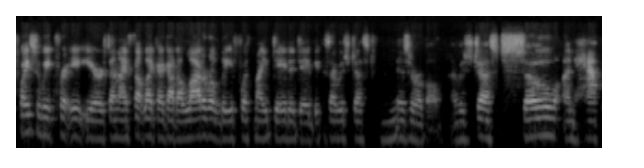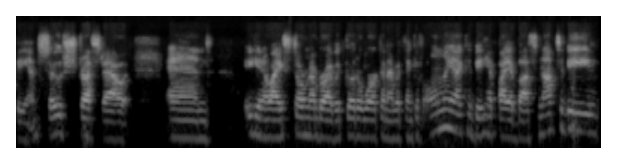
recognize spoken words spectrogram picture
twice a week for eight years. And I felt like I got a lot of relief with my day to day because I was just miserable. I was just so unhappy and so stressed out. And you know, I still remember I would go to work and I would think if only I could be hit by a bus, not to be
